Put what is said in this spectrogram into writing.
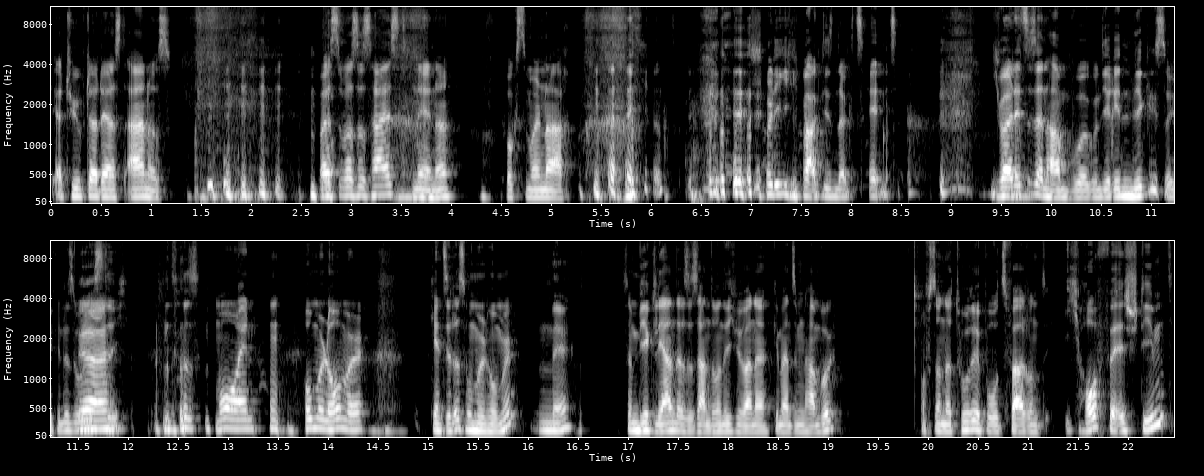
Der Typ da, der ist Anus. weißt du, was das heißt? Nee, ne? Guckst du mal nach. Entschuldige, ich mag diesen Akzent. Ich war letztes in Hamburg und die reden wirklich so. Ich finde das Ja. unlustig. Und Das, Moin, Hummel, Hummel. Kennst du das, Hummel, Hummel? Ne? Das haben wir gelernt, also Sandra und ich, wir waren ja gemeinsam in Hamburg auf so einer Touri-Bootsfahrt und ich hoffe, es stimmt.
